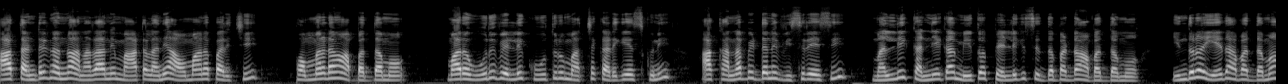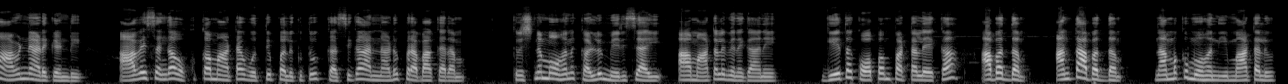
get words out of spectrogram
ఆ తండ్రి నన్ను అనరాని మాటలని అవమానపరిచి పొమ్మనడం అబద్ధమో? మరో ఊరు వెళ్ళి కూతురు మచ్చ కడిగేసుకుని ఆ కన్నబిడ్డని విసిరేసి మళ్ళీ కన్యగా మీతో పెళ్ళికి సిద్ధపడ్డం అబద్ధమో? ఇందులో ఏది అబద్ధమో ఆవిడ్ని అడగండి. ఆవేశంగా ఒక్కొక్క మాట ఒత్తి పలుకుతూ కసిగా అన్నాడు ప్రభాకరం. కృష్ణమోహన్ కళ్ళు మెరిశాయి. ఆ మాటలు వినగానే గీత కోపం పట్టలేక అబద్ధం అంత అబద్ధం. నమ్మకు మోహన్ ఈ మాటలు.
